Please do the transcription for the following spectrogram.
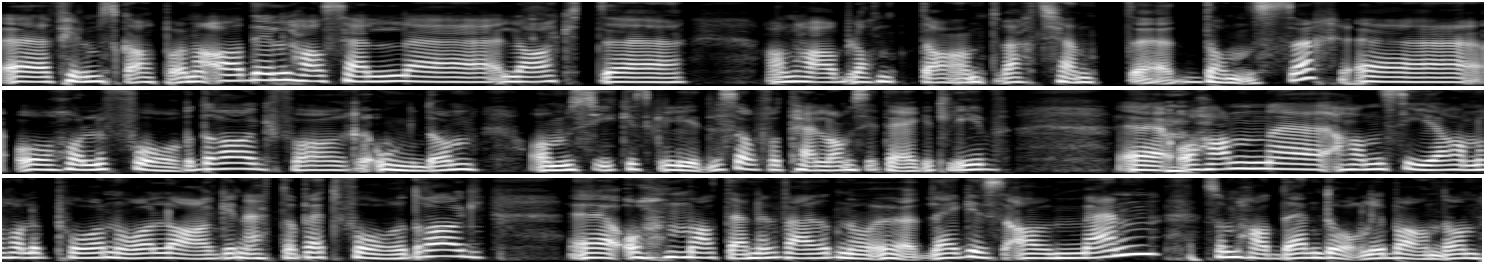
eh, filmskaperen, og Adil har selv eh, lagt, eh, han har blandt andet været kendt eh, danser, eh, og holder foredrag for ungdom om psykiske lidelser, og fortæller om sitt eget liv. Eh, og han, eh, han siger, han holder på nu at lage netop et foredrag eh, om at denne verden nu ødelægges av mænd, som havde en dårlig barndom.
